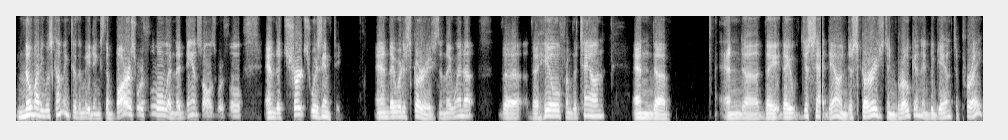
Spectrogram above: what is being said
nobody was coming to the meetings. The bars were full and the dance halls were full, and the church was empty and they were discouraged and they went up the the hill from the town and uh, and uh, they they just sat down discouraged and broken and began to pray.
